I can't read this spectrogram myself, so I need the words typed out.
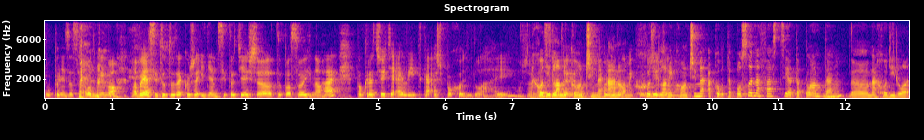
úplne zase odmimo, lebo ja si tu, tu že idem si tu tiež uh, tu po svojich nohách. Pokračujete aj lítka až po chodidla, hej? Že vlastne chodidlami vlastne končíme, chodidlami áno. chodidlami no. končíme. Ako tá posledná fascia, tá planta uh-huh. uh, na chodidle,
